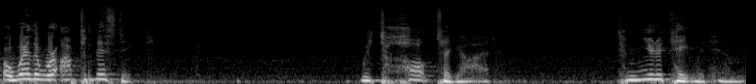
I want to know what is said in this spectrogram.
or whether we're optimistic. We talk to God, communicate with Him.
